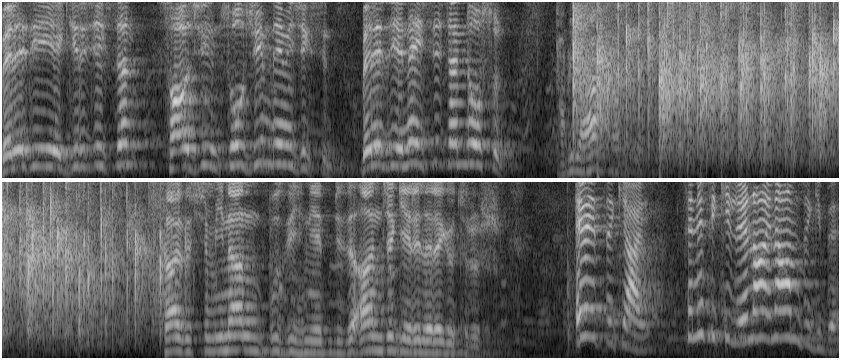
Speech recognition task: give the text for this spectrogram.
belediyeye gireceksen sağcıyım, solcuyum demeyeceksin. Belediye neyse sende olsun. Tabii ya. Kardeşim inan bu zihniyet bizi anca gerilere götürür. Evet Zekai, senin fikirlerin aynı amca gibi.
